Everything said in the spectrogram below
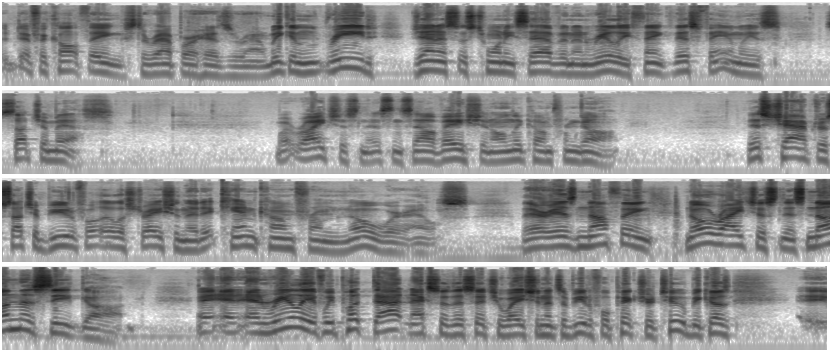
Are difficult things to wrap our heads around. We can read Genesis 27 and really think this family is such a mess. But righteousness and salvation only come from God. This chapter is such a beautiful illustration that it can come from nowhere else. There is nothing, no righteousness, none that seek God. And, and, and, really, if we put that next to this situation, it's a beautiful picture too, because eh,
